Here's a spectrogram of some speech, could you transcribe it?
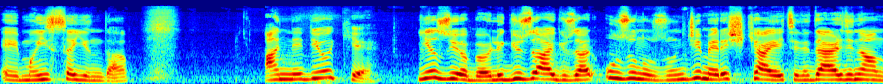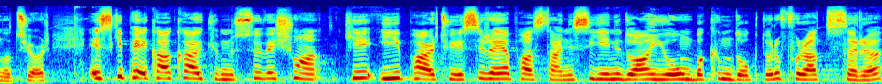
e, Mayıs ayında Anne diyor ki yazıyor böyle güzel güzel uzun uzun CİMER'e şikayetini, derdini anlatıyor. Eski PKK hükümlüsü ve şu anki İyi Parti üyesi Reyap Hastanesi Yeni Doğan Yoğun Bakım Doktoru Fırat Sarı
